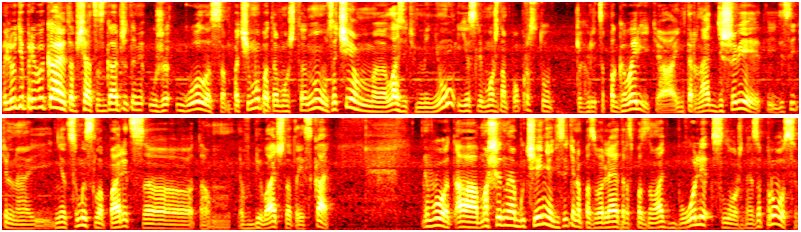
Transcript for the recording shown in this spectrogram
Люди привыкают общаться с гаджетами уже голосом. Почему? Потому что, ну, зачем э, лазить в меню, если можно попросту, как говорится, поговорить, а интернет дешевеет. И действительно, нет смысла париться, там, вбивать что-то, искать. Вот, а машинное обучение действительно позволяет распознавать более сложные запросы.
